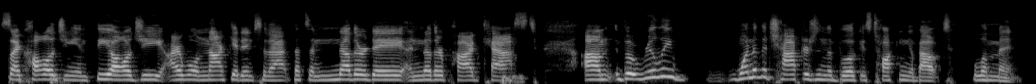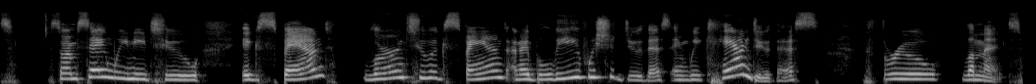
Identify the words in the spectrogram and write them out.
psychology and theology. I will not get into that. That's another day, another podcast. Um, but really, one of the chapters in the book is talking about lament. So I'm saying we need to expand, learn to expand. And I believe we should do this and we can do this through lament.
